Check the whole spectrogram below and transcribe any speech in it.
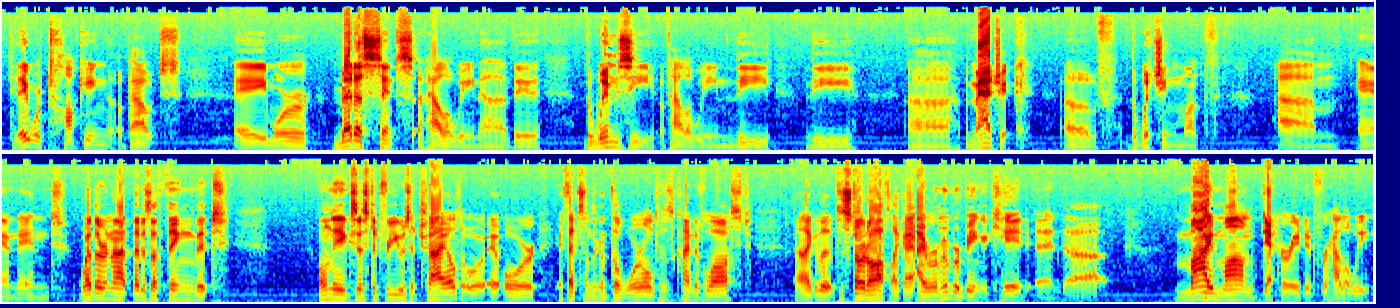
today we're talking about a more meta sense of Halloween, uh, the the whimsy of Halloween, the the uh, the magic of the witching month, um, and and whether or not that is a thing that only existed for you as a child, or or if that's something that the world has kind of lost. Uh, like to start off, like I, I remember being a kid and uh, my mom decorated for Halloween,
